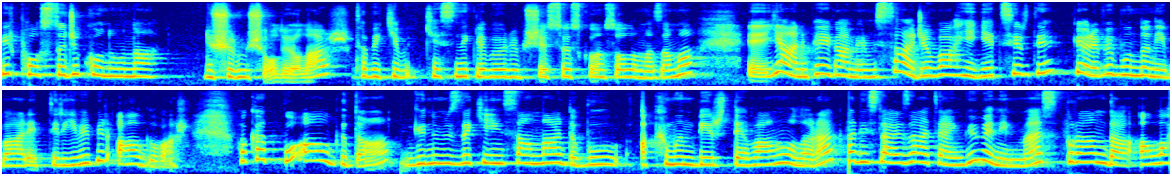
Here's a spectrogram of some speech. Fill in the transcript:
bir postacı konumuna düşürmüş oluyorlar. Tabii ki kesinlikle böyle bir şey söz konusu olamaz ama e, yani peygamberimiz sadece vahiy getirdi, görevi bundan ibarettir gibi bir algı var. Fakat bu algıda günümüzdeki insanlar da bu akımın bir devamı olarak hadisler zaten güvenilmez. Kur'an'da Allah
